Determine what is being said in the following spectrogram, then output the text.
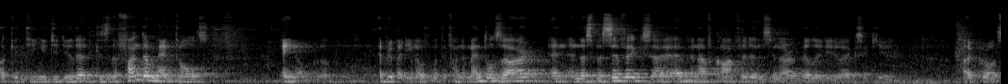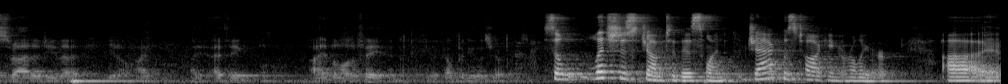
I'll continue to do that because the fundamentals, you know, everybody knows what the fundamentals are, and, and the specifics, I have enough confidence in our ability to execute our growth strategy that, you know, I, I, I think I have a lot of faith in, in the company and the share price. So let's just jump to this one. Jack was talking earlier. Uh,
